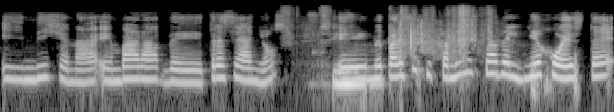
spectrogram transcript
indígena en Vara de 13 años, eh, me parece que también está del viejo este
